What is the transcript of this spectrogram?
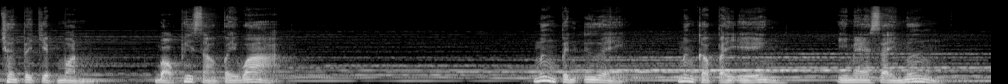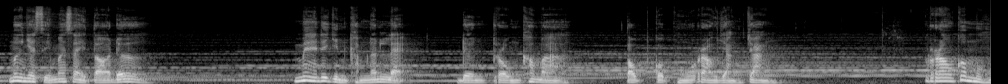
เชิญไปเจ็บหม่อน บอกพี่สาวไปว่า มึงเป็นเอื่อย มึงก็ไปเอง อีแม่ใส่มึง มึงอย่าสีมาใส่ต่อเด้อ แม่ได้ยินคำนั้นแหละ เดินตรงเข้ามา ตบกบหูเราอย่างจัง เราก็โมโห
